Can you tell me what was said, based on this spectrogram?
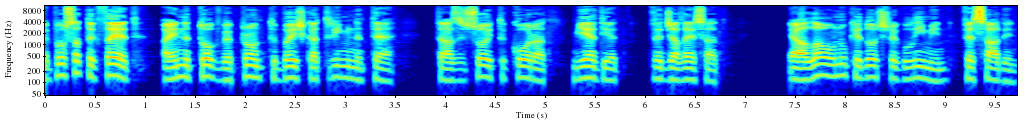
E posa të kthehet, ai në tokë vepron të bëjë shkatërrimin në te, të asgjësojë të korrat, mbjelljet dhe gjallesat. E Allahu nuk e do çrregullimin, fesadin.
